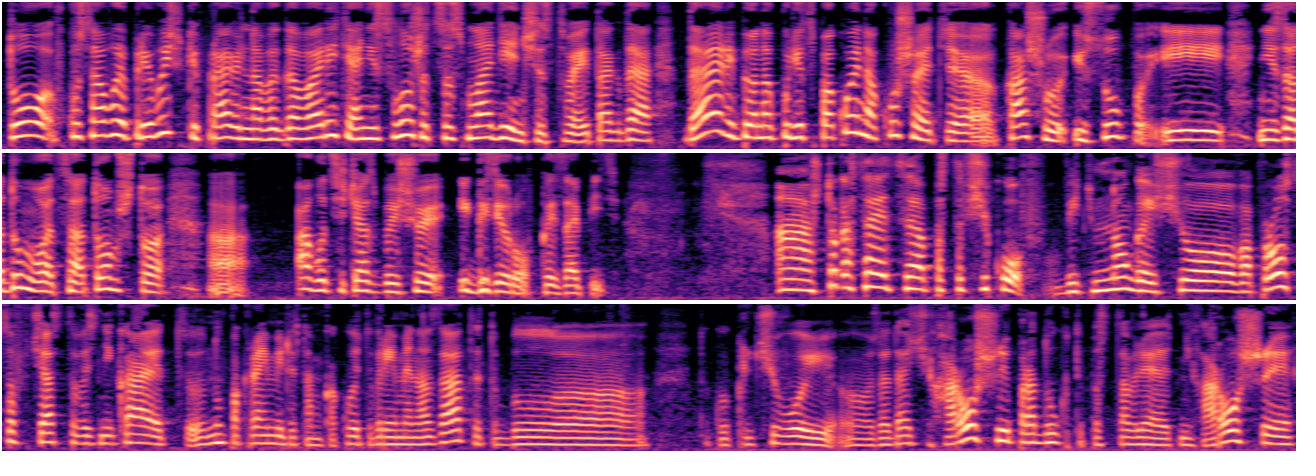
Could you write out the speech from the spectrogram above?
то вкусовые привычки, правильно вы говорите, они сложатся с младенчества, и тогда, да, ребенок будет спокойно кушать э, кашу и суп и не задумываться о том, что а вот сейчас бы еще и газировкой запить. А что касается поставщиков, ведь много еще вопросов часто возникает, ну, по крайней мере, там какое-то время назад это был такой ключевой э, задачей. Хорошие продукты поставляют, нехорошие.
